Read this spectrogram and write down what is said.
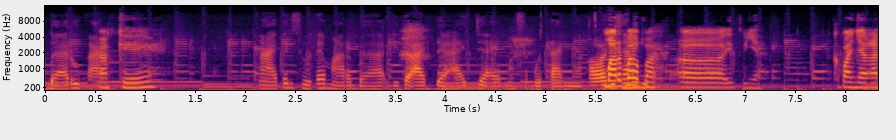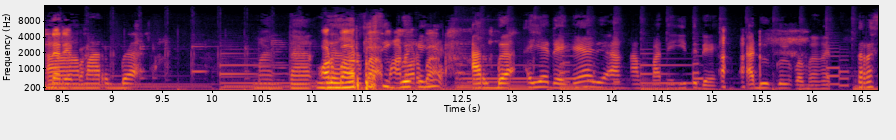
baru kan. Oke. Nah, itu disebutnya marba gitu ada aja emang sebutannya. Kalau Marba apa? Eh itunya. Kepanjangan dari Ah, apa? Marba mantan Orba, orba, sih gue orba. kayaknya arba iya deh kayak ada angka empatnya gitu deh aduh gue lupa banget terus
